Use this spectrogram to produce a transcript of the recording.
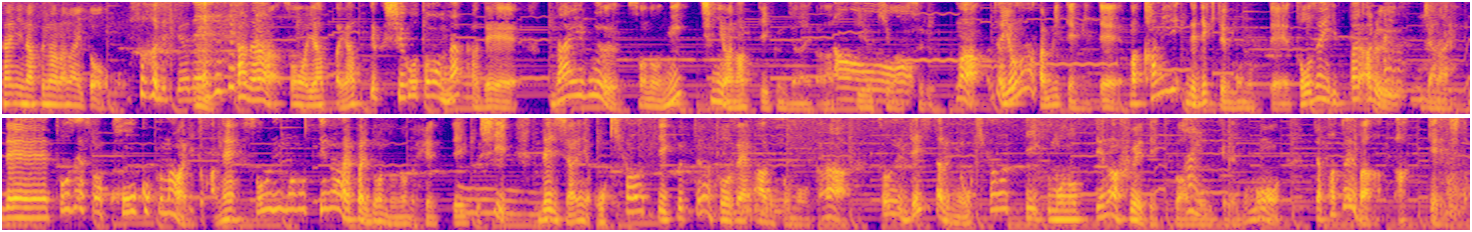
対になくならないと思う。そうですよね。うんただ、そのやっぱやっていく仕事の中で、だいぶそのニッチにはなっていくんじゃないかなっていう気はする。まあ、じゃあ世の中見てみて、まあ紙でできてるものって当然いっぱいあるじゃない。で、当然その広告周りとかね、そういうものっていうのはやっぱりどんどんどんどん減っていくし、デジタルに置き換わっていくっていうのは当然あると思うから、そういうデジタルに置き換わっていくものっていうのは増えていくとは思うけれども、じゃあ例えばパッケージと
